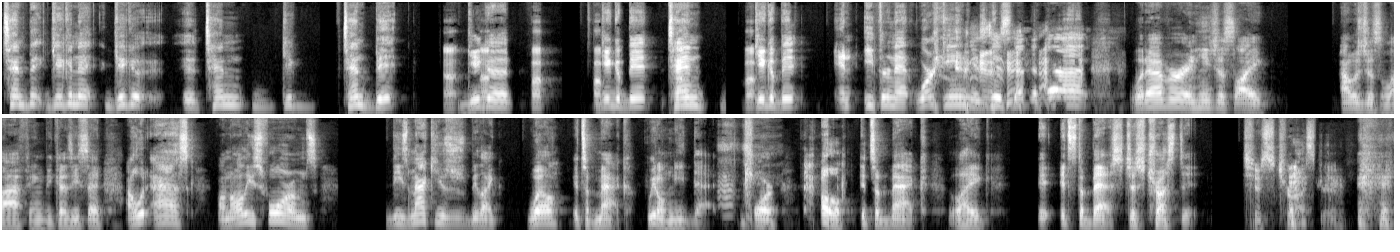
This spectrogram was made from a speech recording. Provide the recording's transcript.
10 bit giganet giga uh, 10 gig 10 bit uh, giga uh, gigabit 10 gigabit in ethernet working is this that, that, that whatever and he's just like i was just laughing because he said i would ask on all these forums these Mac users would be like, well, it's a Mac. We don't need that. Or, oh, it's a Mac. Like, it, it's the best. Just trust it. Just trust it.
